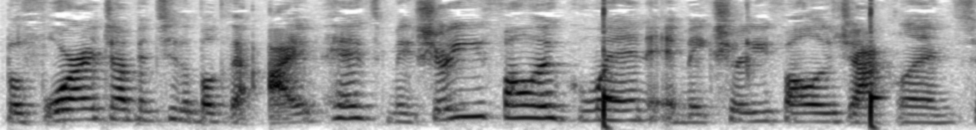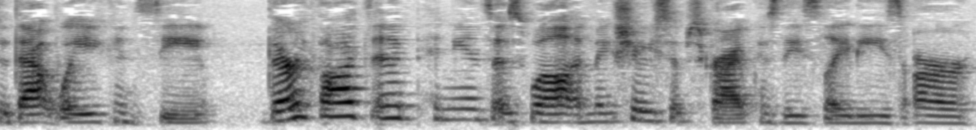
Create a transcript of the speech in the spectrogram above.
before I jump into the book that I picked, make sure you follow Gwen and make sure you follow Jacqueline so that way you can see their thoughts and opinions as well. And make sure you subscribe because these ladies are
